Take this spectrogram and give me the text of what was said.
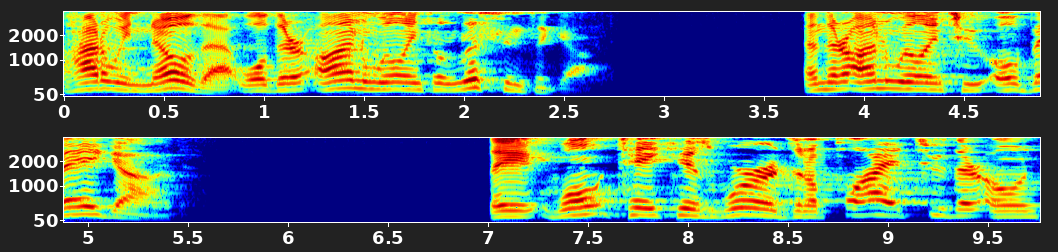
How do we know that? Well, they're unwilling to listen to God and they're unwilling to obey God. They won't take his words and apply it to their own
